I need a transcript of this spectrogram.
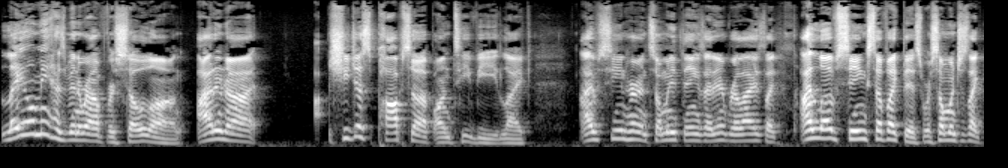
Leiomy has been around for so long. I do not. She just pops up on TV. Like I've seen her in so many things. I didn't realize. Like I love seeing stuff like this where someone just like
